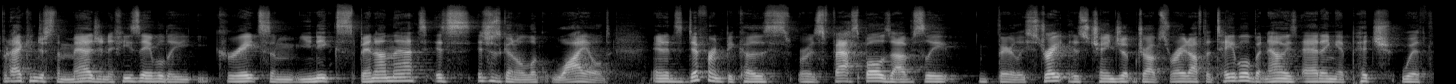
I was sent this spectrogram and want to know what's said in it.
But I can just imagine if he's able to create some unique spin on that, it's it's just to look wild. And it's different because his fastball is obviously fairly straight. His changeup drops right off the table, but now he's adding a pitch with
